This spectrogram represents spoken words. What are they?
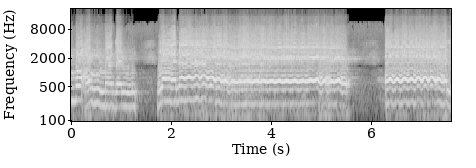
محمد وعلى آل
